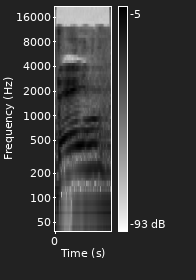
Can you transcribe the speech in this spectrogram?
день,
